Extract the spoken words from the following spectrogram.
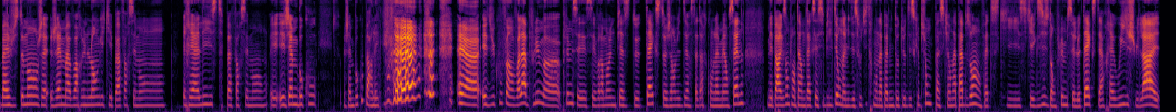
bah justement, j'ai- j'aime avoir une langue qui est pas forcément réaliste, pas forcément. Et j'aime beaucoup. J'aime beaucoup parler. et, euh, et du coup, enfin voilà, Plume, euh, Plume c'est vraiment une pièce de texte, j'ai envie de dire, c'est-à-dire qu'on la met en scène. Mais par exemple, en termes d'accessibilité, on a mis des sous-titres, mais on n'a pas mis d'audio-description parce qu'il n'y en a pas besoin en fait. Ce qui, ce qui existe dans Plume, c'est le texte. Et après, oui, je suis là et et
